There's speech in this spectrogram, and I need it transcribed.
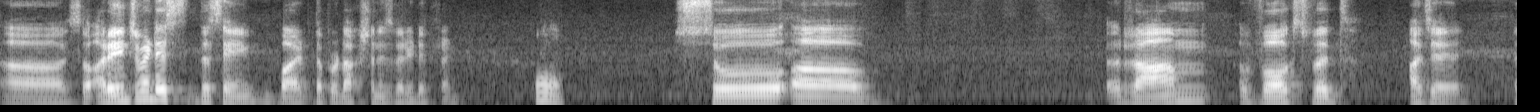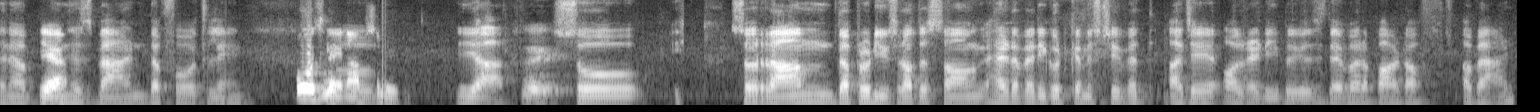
Uh, so arrangement is the same, but the production is very different. Hmm. So uh, Ram works with Ajay in a Yeah. in his band, the Fourth Lane. fourth lane So- absolutely Yeah. Right. So, so Ram, the producer of the song, had a very good chemistry with Ajay already because they were a part of a band.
